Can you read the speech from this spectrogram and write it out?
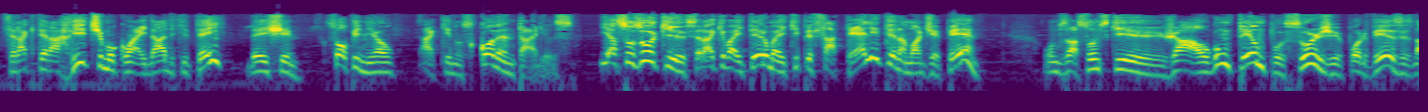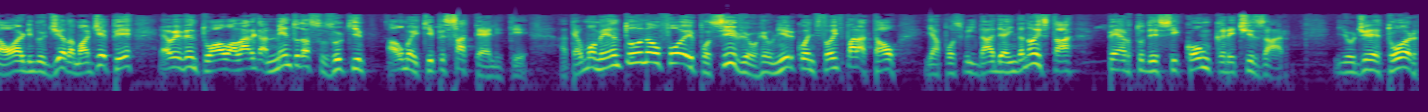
Será que terá ritmo com a idade que tem? Deixe sua opinião aqui nos comentários. E a Suzuki, será que vai ter uma equipe satélite na MotoGP? Um dos assuntos que já há algum tempo surge, por vezes, na ordem do dia da MotoGP é o eventual alargamento da Suzuki a uma equipe satélite. Até o momento não foi possível reunir condições para tal e a possibilidade ainda não está perto de se concretizar. E o diretor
